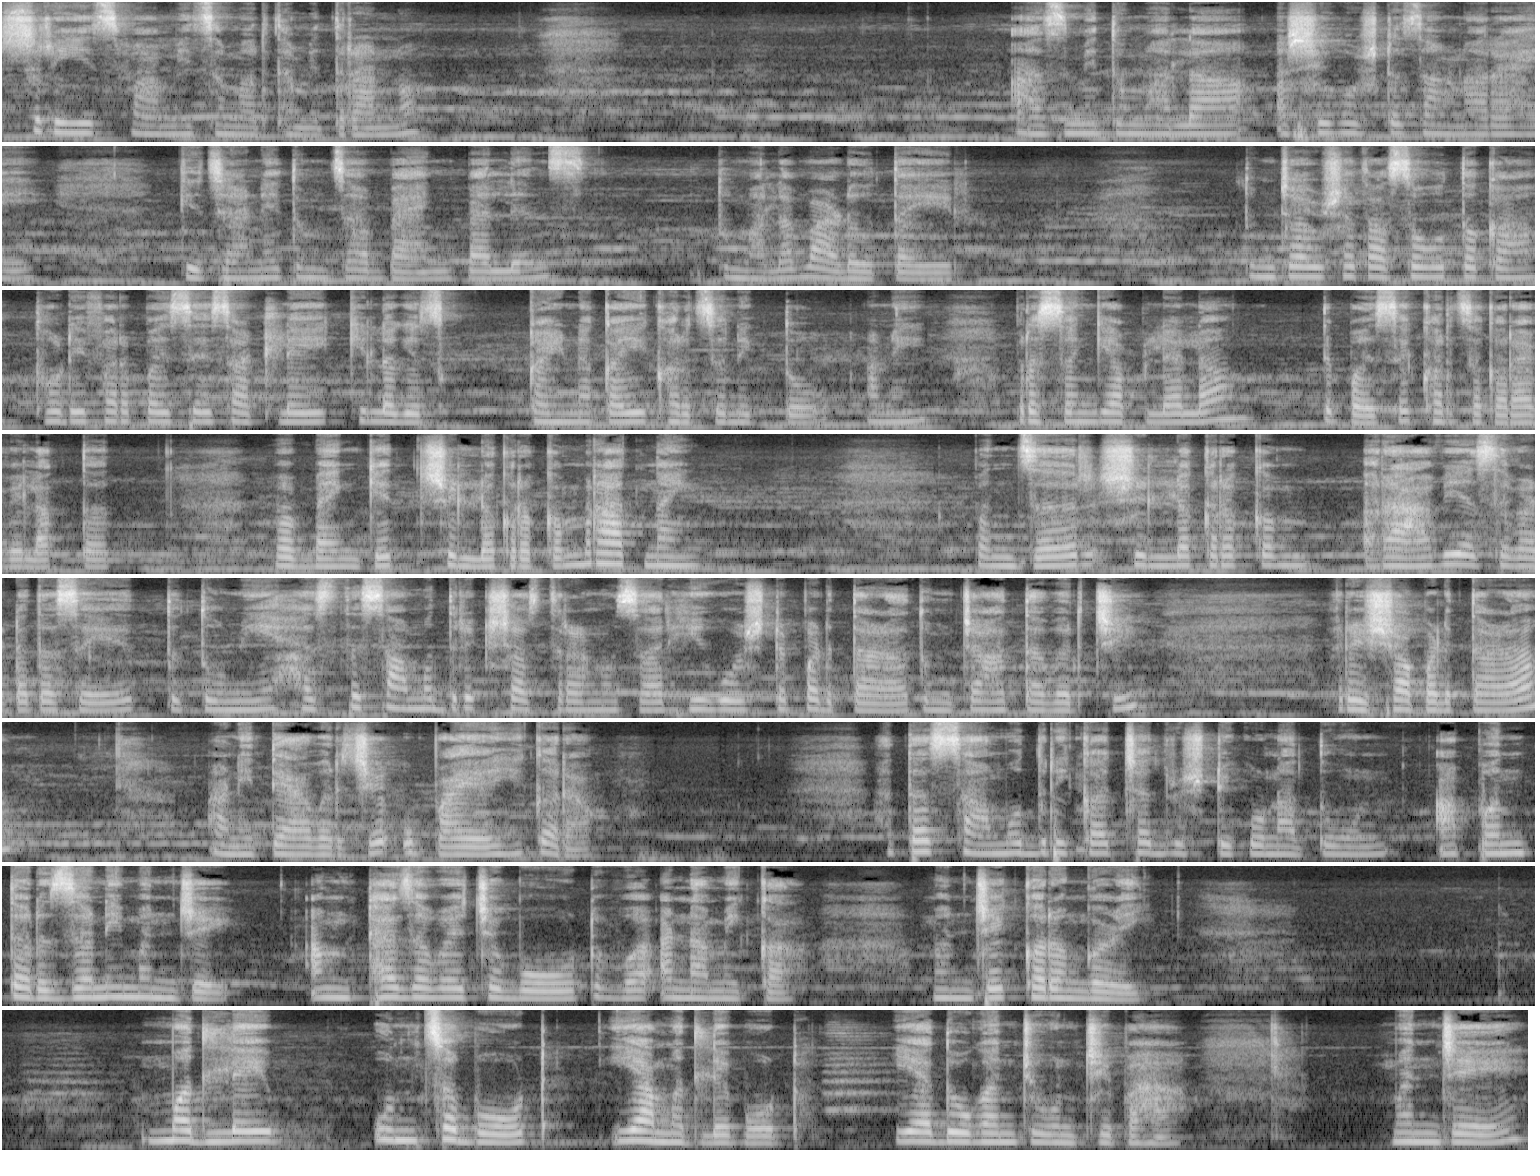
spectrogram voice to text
श्री स्वामी समर्थ मित्रांनो आज मी तुम्हाला अशी गोष्ट सांगणार आहे की ज्याने तुमचा बँक बॅलेन्स तुम्हाला वाढवता येईल. तुमच्या आयुष्यात असं होतं का? थोडेफार पैसे साठले की लगेच काही ना काही खर्च निघतो आणि प्रसंगी आपल्याला ते पैसे खर्च करावे लागतात. व बँकेत शिल्लक रक्कम राहत नाही. पण जर शिल्लक रक्कम राहावी असे वाटत असेल तर तुम्ही हस्तसामुद्रिक शास्त्रानुसार ही गोष्ट पडताळा. तुमच्या हातावरची रेषा पडताळा आणि त्यावरचे उपायही करा. आता सामुद्रिकाच्या दृष्टिकोनातून आपण तर्जनी म्हणजे अंगठ्याजवळचे बोट व अनामिका म्हणजे करंगळी. मधले उंच बोट यामधले बोट. या दोघांची उंची पहा. म्हणजे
